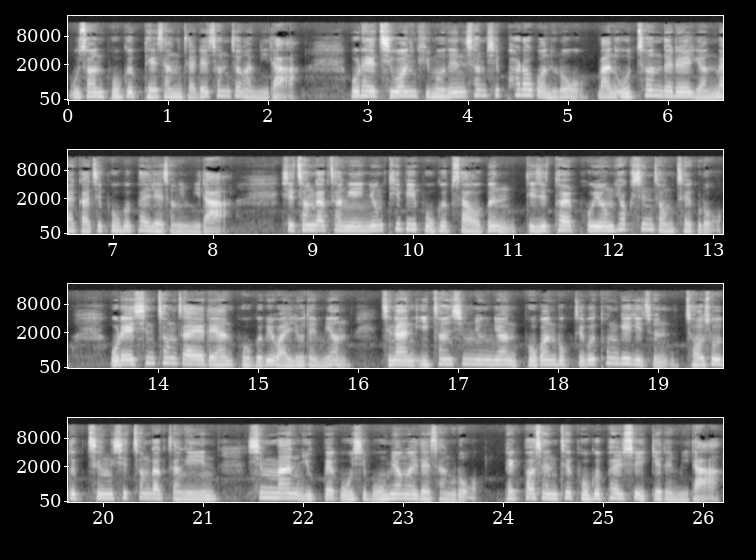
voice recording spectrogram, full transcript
우선 보급 대상자를 선정합니다. 올해 지원 규모는 38억 원으로 15,000대를 연말까지 보급할 예정입니다. 시청각 장애인용 TV 보급 사업은 디지털 포용 혁신 정책으로 올해 신청자에 대한 보급이 완료되면 지난 2016년 보건복지부 통계 기준 저소득층 시청각 장애인 10만 655명을 대상으로 100% 보급할 수 있게 됩니다.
